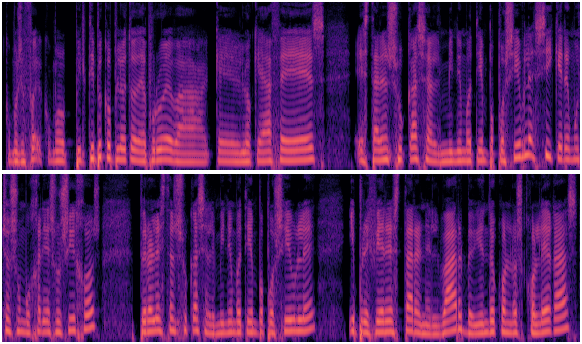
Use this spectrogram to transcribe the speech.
como si fue, como el típico piloto de prueba, que lo que hace es estar en su casa el mínimo tiempo posible. Sí quiere mucho a su mujer y a sus hijos, pero él está en su casa el mínimo tiempo posible y prefiere estar en el bar bebiendo con los colegas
